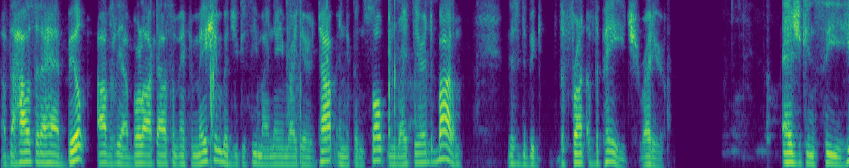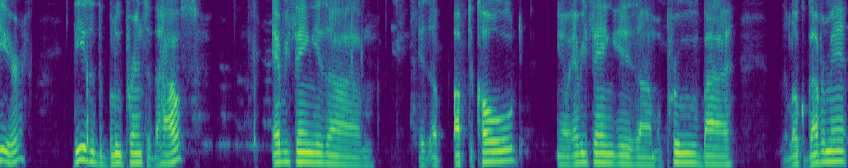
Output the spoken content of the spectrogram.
of the house that I had built. Obviously, I blocked out some information, but you can see my name right there at the top and the consultant right there at the bottom. This is the big the front of the page right here. As you can see here, these are the blueprints of the house everything is um is up up to code. You know, everything is um approved by the local government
